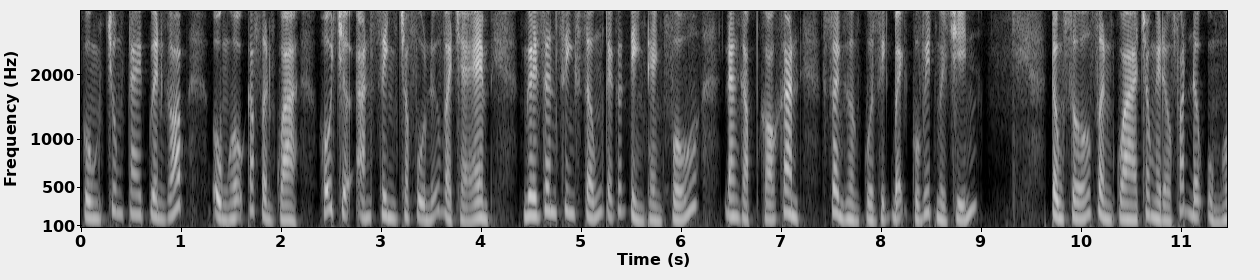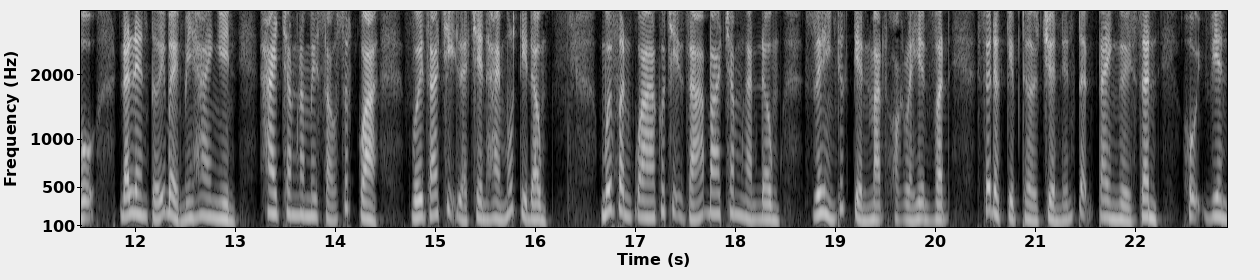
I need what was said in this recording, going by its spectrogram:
cùng chung tay quyên góp, ủng hộ các phần quà, hỗ trợ an sinh cho phụ nữ và trẻ em, người dân sinh sống tại các tỉnh thành phố đang gặp khó khăn do ảnh hưởng của dịch bệnh COVID-19. Tổng số phần quà trong ngày đầu phát động ủng hộ đã lên tới 72.256 xuất quà với giá trị là trên 21 tỷ đồng. Mỗi phần quà có trị giá 300.000 đồng dưới hình thức tiền mặt hoặc là hiện vật sẽ được kịp thời chuyển đến tận tay người dân, hội viên,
